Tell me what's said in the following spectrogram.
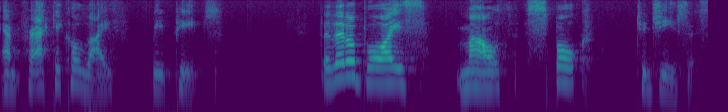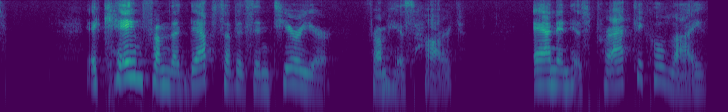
and practical life repeats. The little boy's mouth spoke to Jesus. It came from the depths of his interior, from his heart. And in his practical life,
